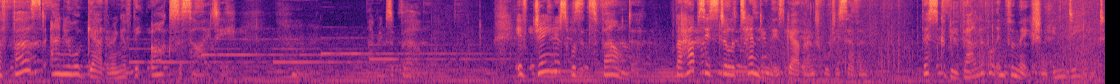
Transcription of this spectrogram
The first annual gathering of the Ark Society. Hmm, that rings a bell. If Janus was its founder, perhaps he's still attending these gatherings, 47. This could be valuable information indeed.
